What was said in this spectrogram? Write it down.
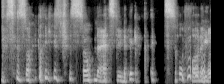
This is so like he's just so nasty, Nick. It's so funny.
